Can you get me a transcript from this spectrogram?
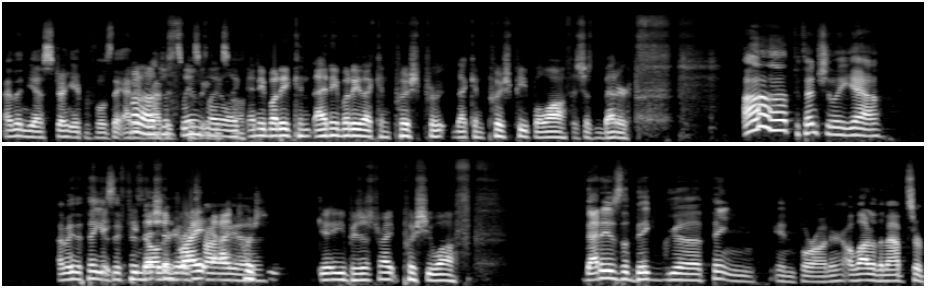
And then yes, during April Fools they I added don't know. It Rabbids just seems like, like anybody can anybody that can push per, that can push people off is just better. Ah, potentially, yeah. I mean, the thing is, if you know they're going right, to try, and I uh, push you, get you positioned right, push you off. that is the big uh, thing in For Honor. A lot of the maps are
